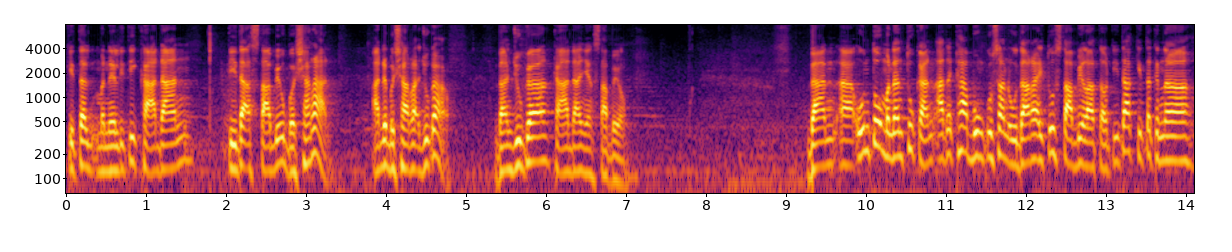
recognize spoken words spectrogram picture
kita meneliti keadaan tidak stabil bersyarat. Ada bersyarat juga. Dan juga keadaan yang stabil. Dan uh, untuk menentukan adakah bungkusan udara itu stabil atau tidak, kita kena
